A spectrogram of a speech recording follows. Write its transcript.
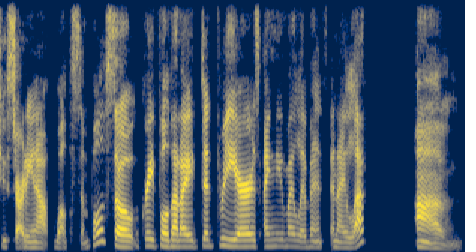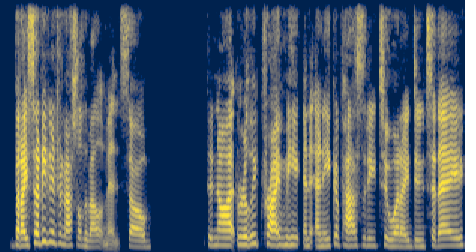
to starting at Wealthsimple. So grateful that I did three years. I knew my limits and I left. Um, but I studied international development. So did not really prime me in any capacity to what I do today.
